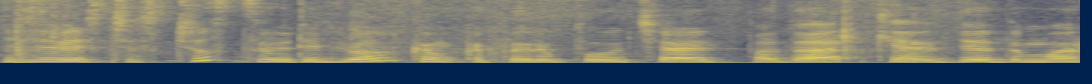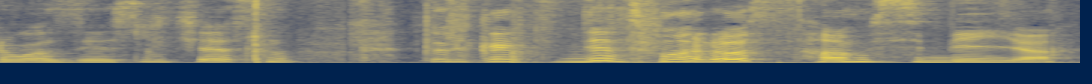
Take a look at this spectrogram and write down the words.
Я себя сейчас чувствую ребенком, который получает подарки от Деда Мороза, если честно. Только Дед Мороз сам себе я.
